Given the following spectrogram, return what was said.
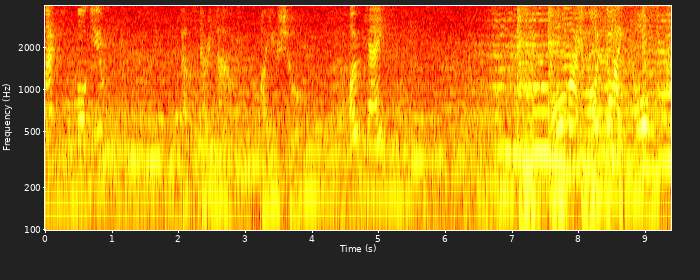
max volume. That's very loud. Are you sure? Okay. Oh my god, guys. Oh.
